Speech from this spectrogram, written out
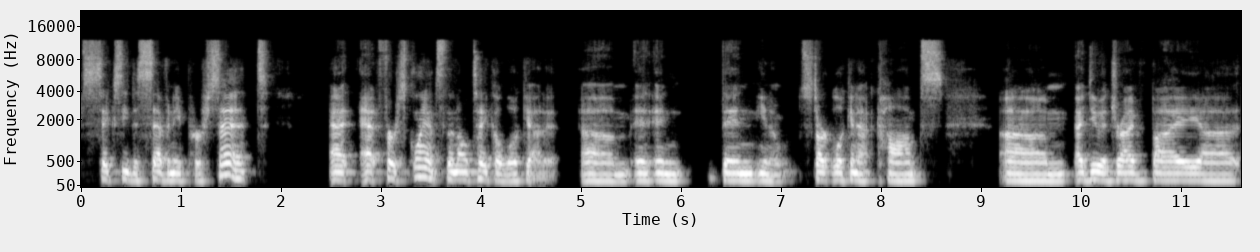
60 to 70 percent, at at first glance, then I'll take a look at it um, and, and, then you know start looking at comps. Um, I do a drive by uh,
